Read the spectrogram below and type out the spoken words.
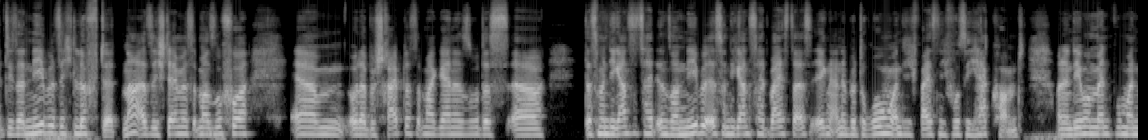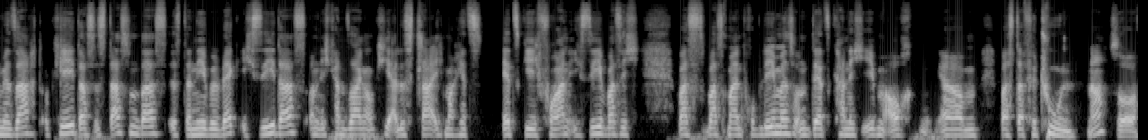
dieser Nebel sich lüftet, ne? Also ich stelle mir es immer so vor, ähm, oder beschreibe das immer gerne so, dass äh, dass man die ganze Zeit in so einem Nebel ist und die ganze Zeit weiß, da ist irgendeine Bedrohung und ich weiß nicht, wo sie herkommt. Und in dem Moment, wo man mir sagt, okay, das ist das und das, ist der Nebel weg, ich sehe das und ich kann sagen, okay, alles klar, ich mache jetzt, jetzt gehe ich voran, ich sehe, was ich, was, was mein Problem ist und jetzt kann ich eben auch ähm, was dafür tun. Ne? So.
